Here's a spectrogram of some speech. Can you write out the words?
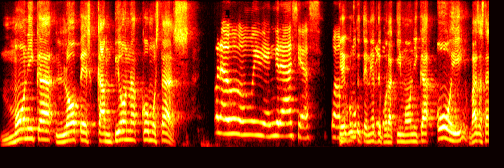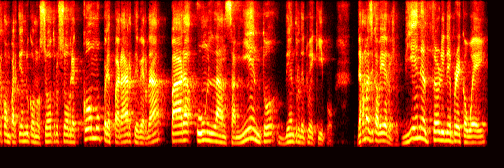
Mónica López, campeona, ¿cómo estás? Hola Hugo, muy bien, gracias. Qué gusto tenerte por aquí, Mónica. Hoy vas a estar compartiendo con nosotros sobre cómo prepararte, ¿verdad?, para un lanzamiento dentro de tu equipo. Damas y caballeros, viene el 30 Day Breakaway.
